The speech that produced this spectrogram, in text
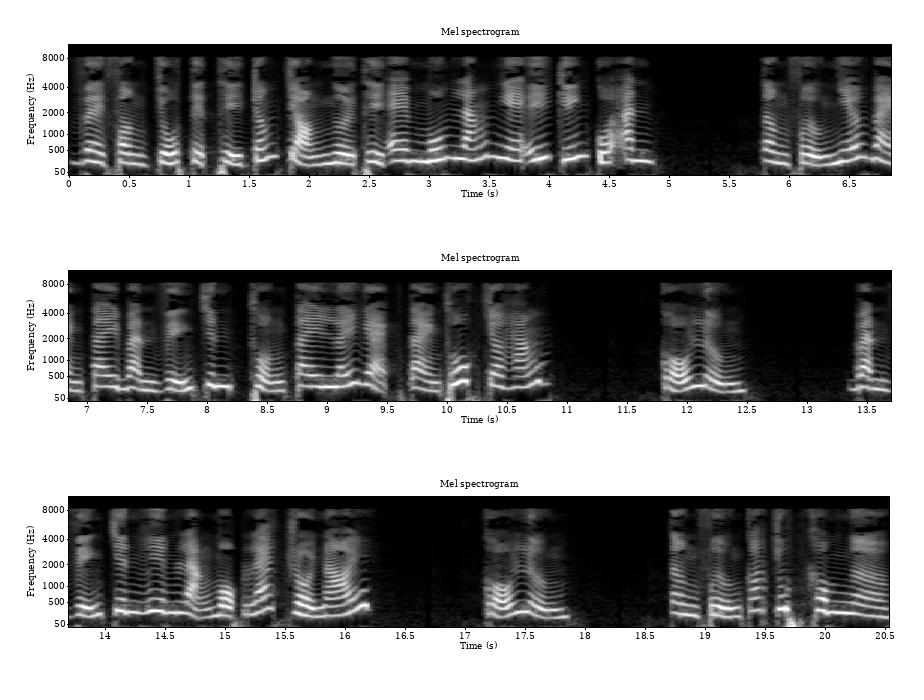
Về phần chủ tịch thị trấn chọn người thì em muốn lắng nghe ý kiến của anh. Tần Phượng nhéo bàn tay Bành Viễn Chinh, thuận tay lấy gạt tàn thuốc cho hắn. Cổ lượng. Bành Viễn Chinh hiêm lặng một lát rồi nói. Cổ lượng. Tần Phượng có chút không ngờ.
